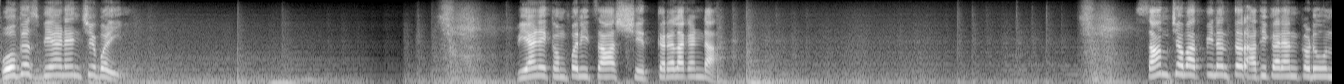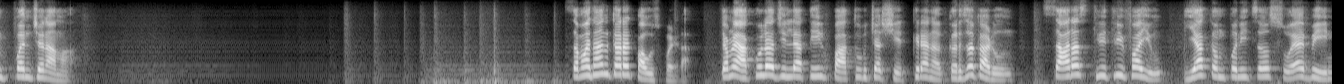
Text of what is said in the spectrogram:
बोगस बियाण्यांचे बळी. बियाणे कंपनीचा शेतकऱ्याला गंडा. सामच्या बातमीनंतर अधिकाऱ्यांकडून पंचनामा. समाधानकारक पाऊस पडला. त्यामुळे अकोला जिल्ह्यातील पातूरच्या शेतकऱ्यानं कर्ज काढून सारस थ्री थ्री फाईव्ह या कंपनीचं सोयाबीन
